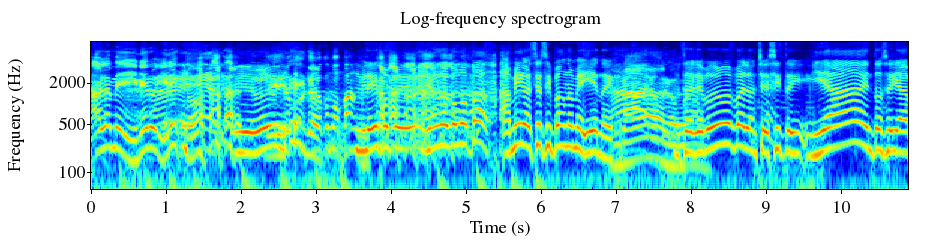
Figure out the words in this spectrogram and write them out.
háblame de dinero directo. Y. Yo no como pan. Le dijo, "Pe, yo no como pan. Amiga, si ese pan no me llena. dijo. Claro. Entonces le ponemos para el lonchecito y ya, entonces ya,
